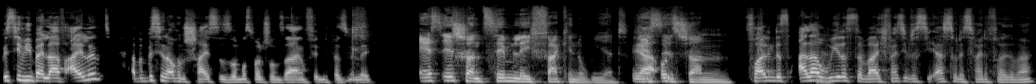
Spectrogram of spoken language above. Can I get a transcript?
Bisschen wie bei Love Island, aber bisschen auch in Scheiße, so muss man schon sagen, finde ich persönlich. Es ist schon ziemlich fucking weird. Ja, es ist schon. Vor allem das Allerweirdeste war, ich weiß nicht, ob das die erste oder zweite Folge war,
